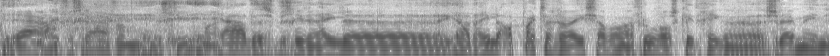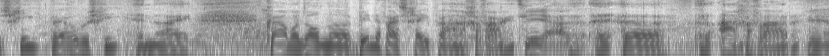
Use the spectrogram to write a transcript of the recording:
Ja. Even graven misschien, maar... Ja, dat is misschien een hele, ja, een hele aparte geweest. Maar vroeger als kind gingen we zwemmen in de ski, bij overski. En daar kwamen dan eh, binnenvaartschepen aangevaard. Ja. Eh, eh, eh, aangevaren. Ja. En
